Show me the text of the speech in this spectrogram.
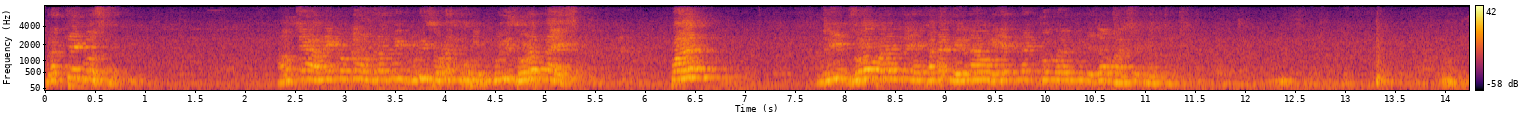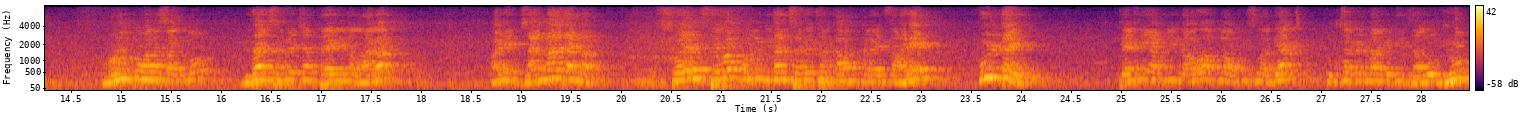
प्रत्येक गोष्ट. आमचे अनेक लोक म्हणतात मी गुढी सोडत नाही गुढी सोडत नाही. पण मी जोपर्यंत एखाद्या निर्णयावर येत नाही तोपर्यंत मी त्याच्यावर भाष्य करत नाही. म्हणून तुम्हाला सांगतो विधानसभेच्या तयारीला लागा आणि ज्यांना ज्यांना स्वयंसेवक म्हणून विधानसभेचं काम करायचं आहे फुल टाईम त्यांनी आपली नावं आपल्या ऑफिसला द्या. तुमच्याकडनं आम्ही ती जाणून घेऊ.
